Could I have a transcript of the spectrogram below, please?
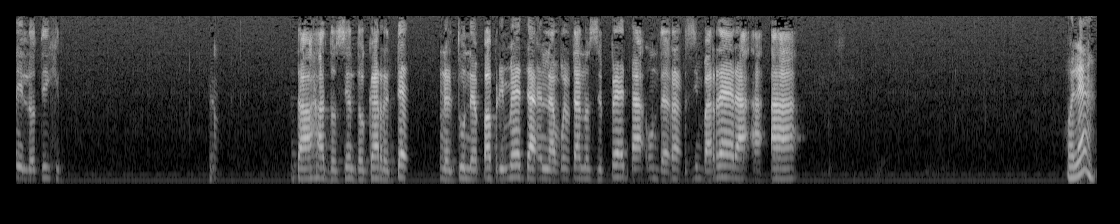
ni lo dije. a 200 carreteras, en el túnel pa' primera, en la vuelta no se espera, un derrame sin barrera, ah, ah. Hola.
